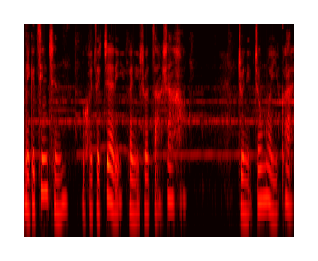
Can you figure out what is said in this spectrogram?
每个清晨，我会在这里和你说早上好，祝你周末愉快。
